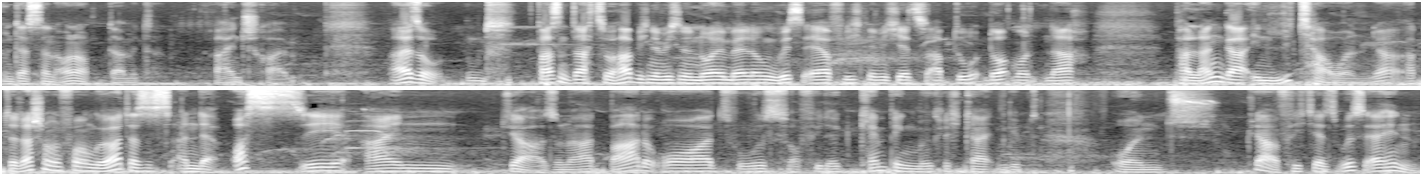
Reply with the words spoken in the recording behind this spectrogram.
und das dann auch noch damit reinschreiben. Also, passend dazu habe ich nämlich eine neue Meldung. Wizz Air fliegt nämlich jetzt ab Dortmund nach Palanga in Litauen. Ja, habt ihr das schon mal vorhin gehört? Das ist an der Ostsee ein, ja, so eine Art Badeort, wo es auch viele Campingmöglichkeiten gibt. Und ja, fliegt jetzt Wizz Air hin.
